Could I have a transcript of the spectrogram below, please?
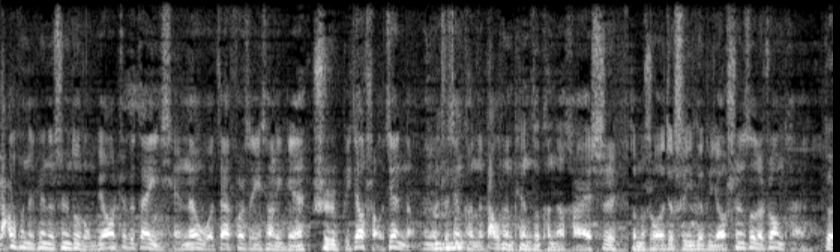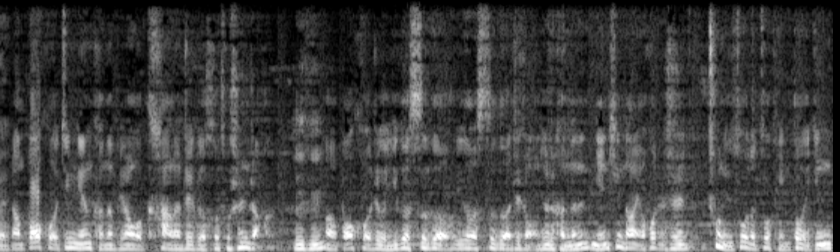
大部分的片子甚至都龙标，这个在以前呢，我在 First 印象里边是比较少见的。因为之前可能大部分片子可能还是怎么说，就是一个比较生涩的状态。对。然后包括今年可能，比方我看了这个《何处生长》，嗯哼，啊，包括这个一个四个一个四个这种，就是可能年轻导演或者是处女座的作品都已经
